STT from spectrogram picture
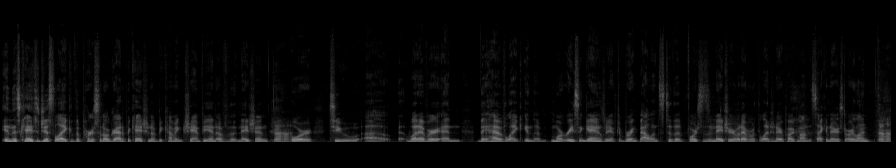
in this case just like the personal gratification of becoming champion of the nation Uh-huh. or to uh, whatever and they have like in the more recent games where you have to bring balance to the forces of nature or whatever with the legendary pokemon the secondary storyline Uh huh.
